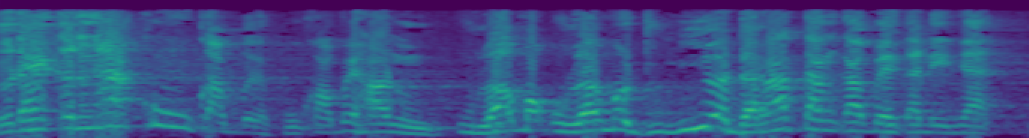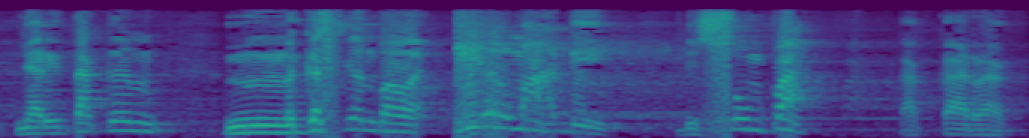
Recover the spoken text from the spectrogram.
Tudaikeun ngaku kabeh ku kabehan ulama-ulama dunia daratang kabeh kadinya nyaritakeun negaskeun bahwa ieu Mahdi disumpah kakarak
